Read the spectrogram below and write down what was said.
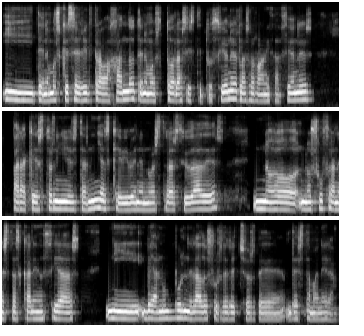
Y tenemos que seguir trabajando, tenemos todas las instituciones, las organizaciones, para que estos niños y estas niñas que viven en nuestras ciudades no, no sufran estas carencias ni vean vulnerados sus derechos de, de esta manera.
